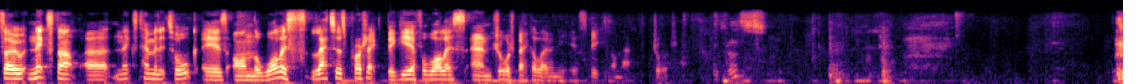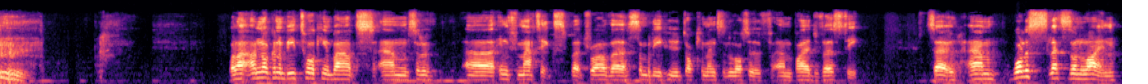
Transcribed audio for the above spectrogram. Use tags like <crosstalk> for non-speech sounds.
So next up, uh, next 10 minute talk is on the Wallace Letters Project, big year for Wallace, and George Beccoloni is speaking on that. George. Thanks. <clears throat> well, I, am not going to be talking about um, sort of uh, informatics, but rather somebody who documented a lot of um, biodiversity. So, um, Wallace Letters Online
